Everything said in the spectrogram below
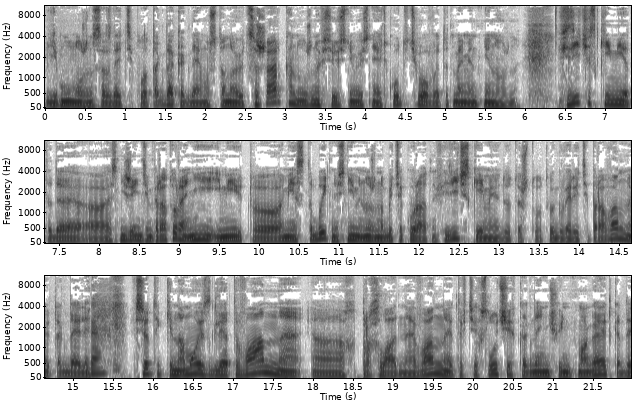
ему нужно создать тепло. Тогда, когда ему становится жарко, нужно все с него снять. Кутать его в этот момент не нужно. Физические методы а, снижения температуры, они имеют а, место быть, но с ними нужно быть аккуратно. Физически я имею в виду то, что вот вы говорите про ванну и так далее. Да. Все-таки, на мой взгляд, ванна, а, прохладная ванна, это в тех случаях, когда ничего не помогает, когда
